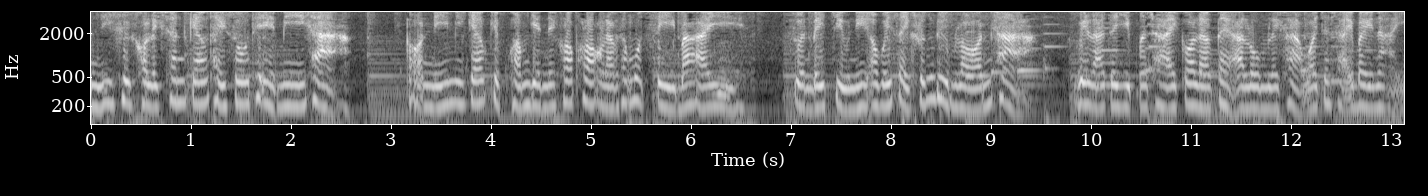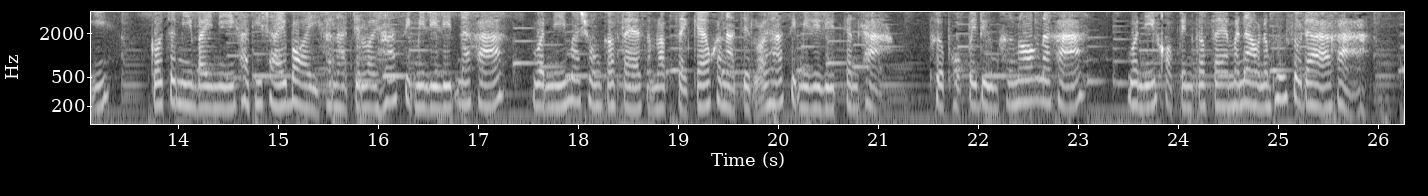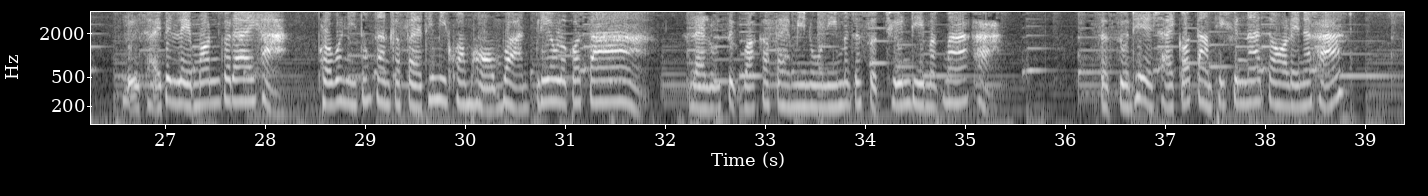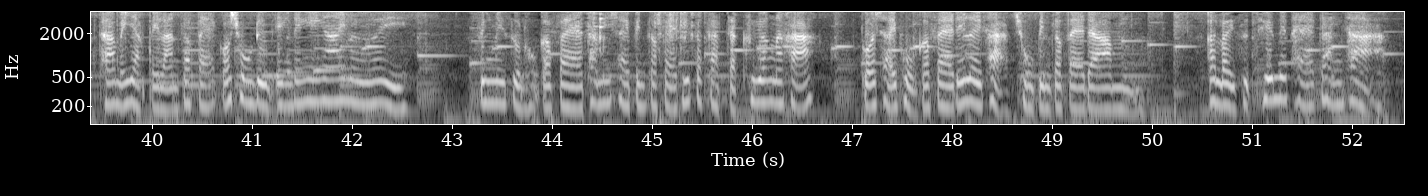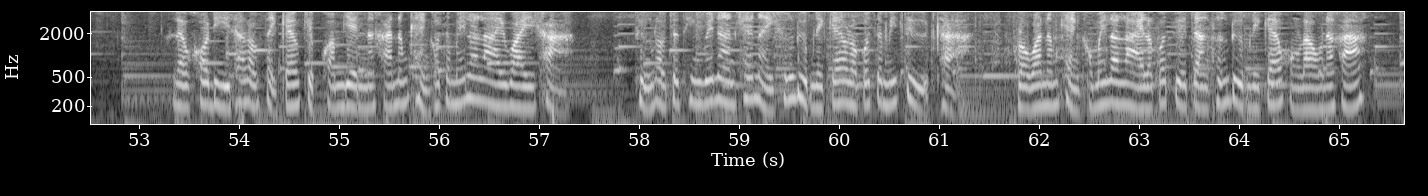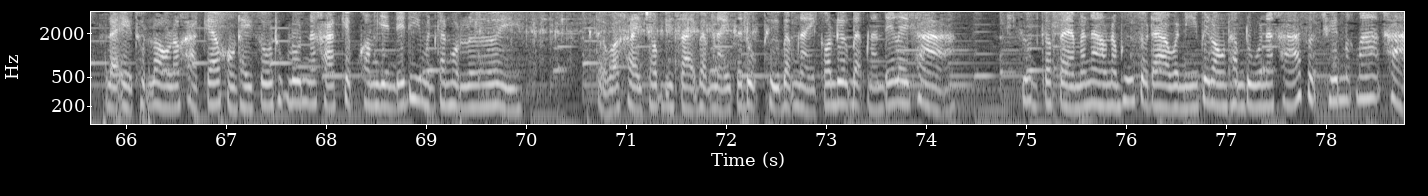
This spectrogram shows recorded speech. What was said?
นนี้คือคอลเลกชันแก้วไทโซเทมีค่ะ ตอนนี้มีแก้วเก็บความเย็นในครอบครองแล้วทั้งหมด 4 ใบ ส่วนใบจิ๋วนี้เอาไว้ใส่เครื่องดื่มร้อนค่ะ เวลาจะหยิบมาใช้ก็แล้วแต่อารมณ์เลยค่ะ ว่าจะใช้ใบไหน ก็จะมีใบนี้ค่ะที่ใช้บ่อยขนาด 750มิลลิลิตรนะคะ วันนี้มาชงกาแฟสำหรับใส่แก้วขนาด 750มิลลิลิตรกันค่ะ เพื่อพกไปดื่มข้างนอกนะคะ วันนี้ขอเป็นกาแฟมะนาวน้ำผึ้งโซดาค่ะ หรือใช้เป็นเลมอนก็ได้ค่ะ ราะวันนี้ต้องการกาแฟที่มีความหอมหวานเปรี้ยวแล้วก็ซ่า และรู้สึกว่ากาแฟเมนูนี้มันจะสดชื่นดีมากๆค่ะ สัดส่วนที่จะใช้ก็ตามที่ขึ้นหน้าจอเลยนะคะ ถ้าไม่อยากไปร้านกาแฟก็ชงดื่มเองได้ง่าย ๆเลย ซึ่งในส่วนของกาแฟถ้าไม่ใช้เป็นกาแฟที่สกัดจากเครื่องนะคะ ก็ใช้ผงกาแฟได้เลยค่ะ ชงเป็นกาแฟดำอร่อยสดชื่นไม่แพ้กันค่ะแล้วข้อดีถ้าเราใส่แก้วเก็บความเย็นนะคะ น้ำแข็งก็จะไม่ละลายไวค่ะ ถึงเราจะทิ้งไว้นานแค่ไหนเครื่องดื่มในแก้วเราก็จะไม่จืดค่ะ เพราะว่าน้ำแข็งเขาไม่ละลาย แล้วก็เจือจางเครื่องดื่มในแก้วของเรานะคะ และเอกทดลองแล้วค่ะแก้วของไทโซทุกรุ่นนะคะ เก็บความเย็นได้ดีเหมือนกันหมดเลย แต่ว่าใครชอบดีไซน์แบบไหนสะดวกถือแบบไหนก็เลือกแบบนั้นได้เลยค่ะส่วนกาแฟมะนาวน้ำผึ้งโซดาวันนี้ไปลองทำดูนะคะ สดชื่นมากๆค่ะ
